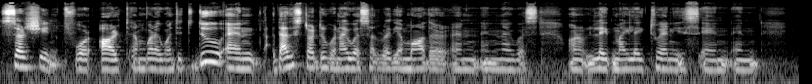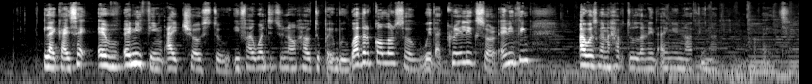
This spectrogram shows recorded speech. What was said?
searching for art and what I wanted to do. And that started when I was already a mother and, and I was on late my late twenties and and like I say, ev- anything I chose to. If I wanted to know how to paint with watercolors or with acrylics or anything, I was gonna have to learn it. I knew nothing of it.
